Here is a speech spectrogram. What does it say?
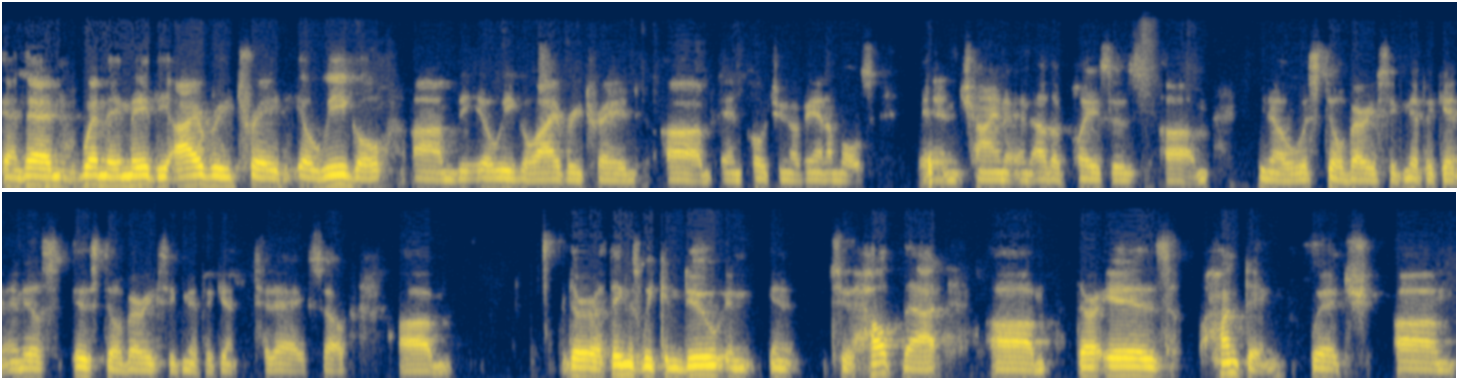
and then when they made the ivory trade illegal, um, the illegal ivory trade um, and poaching of animals in China and other places, um, you know, was still very significant and is, is still very significant today. So um, there are things we can do in, in to help that, there is hunting, which um,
